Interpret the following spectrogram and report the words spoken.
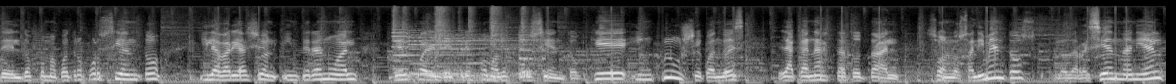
del 2,4% y la variación interanual del 43,2%, que incluye cuando es la canasta total. Son los alimentos, lo de recién Daniel,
